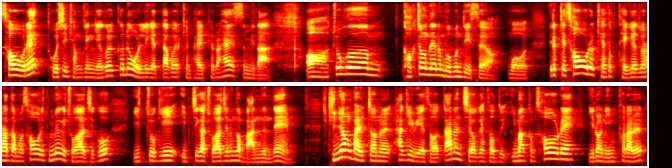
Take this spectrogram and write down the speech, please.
서울의 도시 경쟁력을 끌어올리겠다고 이렇게 발표를 하였습니다. 어, 조금 걱정되는 부분도 있어요. 뭐 이렇게 서울을 계속 대개조를 하다 보면 서울이 분명히 좋아지고 이쪽이 입지가 좋아지는 건 맞는데 균형 발전을 하기 위해서 다른 지역에서도 이만큼 서울의 이런 인프라를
